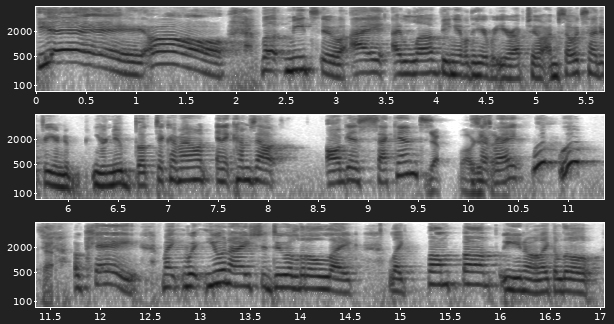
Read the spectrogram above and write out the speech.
Yay! Oh, but me too. I I love being able to hear what you're up to. I'm so excited for your new, your new book to come out, and it comes out August 2nd? Yep. August Is that 2nd. right? Whoop, whoop. Yeah. Okay. Mike, you and I should do a little like, like bump, bump, you know, like a little,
